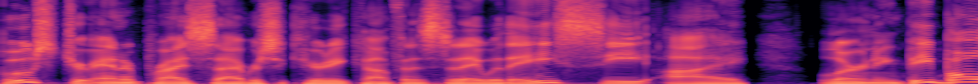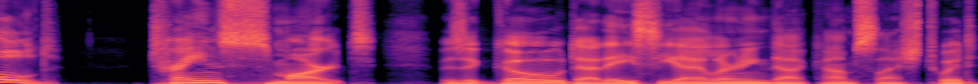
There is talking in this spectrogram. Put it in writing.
Boost your enterprise cybersecurity confidence today with ACI Learning. Be bold. Train smart. Visit go.acilearning.com slash twit.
